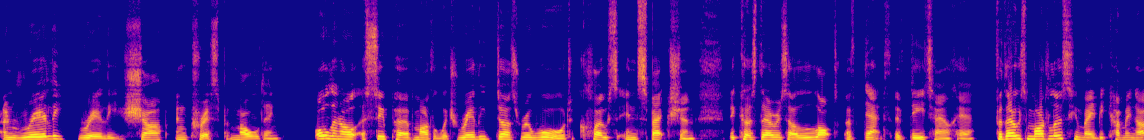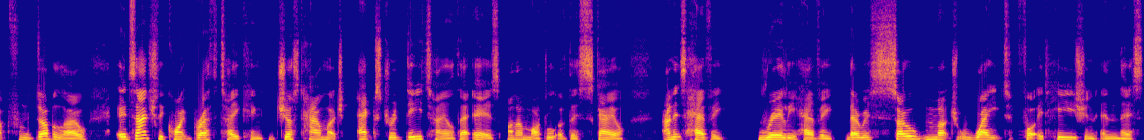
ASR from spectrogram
and really, really sharp and crisp moulding. All in all, a superb model which really does reward close inspection because there is a lot of depth of detail here. For those modelers who may be coming up from double O, it's actually quite breathtaking just how much extra detail there is on a model of this scale. And it's heavy, really heavy. There is so much weight for adhesion in this.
